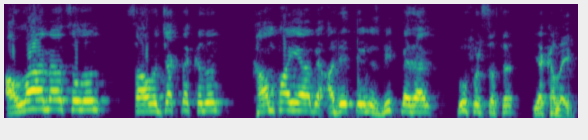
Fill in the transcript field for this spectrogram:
Allah'a emanet olun. Sağlıcakla kalın. Kampanya ve adetlerimiz bitmeden bu fırsatı yakalayın.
